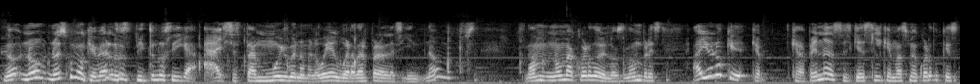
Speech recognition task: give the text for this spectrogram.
que no, no, no es como que vea los títulos y diga, ay, ese está muy bueno, me lo voy a guardar para la siguiente. No, pues, no, no me acuerdo de los nombres. Hay uno que, que, que apenas es que es el que más me acuerdo, que es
